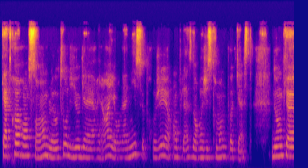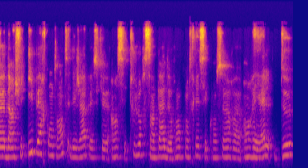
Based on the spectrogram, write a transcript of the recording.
quatre heures ensemble autour du yoga aérien et on a mis ce projet en place d'enregistrement de podcast. Donc euh, ben, je suis hyper contente déjà parce que un c'est toujours sympa de rencontrer ses consoeurs en réel. Deux,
